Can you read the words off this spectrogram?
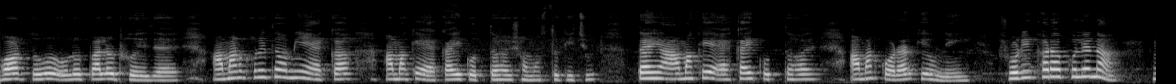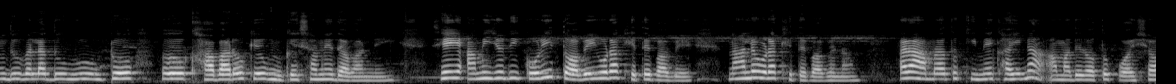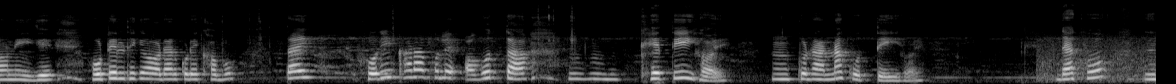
ঘর তো ওলট পালট হয়ে যায়। আমার ঘরে তো আমি একা, আমাকে একাই করতে হয় সমস্ত কিছু। তাই আমাকে একাই করতে হয়, আমার করার কেউ নেই। শরীর খারাপ হলে না দুবেলা দুটো খাবারও কেউ মুখের সামনে দেওয়ার নেই। সেই আমি যদি করি, তবেই ওরা খেতে পাবে, নাহলে ওরা খেতে পাবে না। আর আমরা তো কিনে খাই না, আমাদের অত পয়সাও নেই যে হোটেল থেকে অর্ডার করে খাব। তাই শরীর খারাপ হলে অগত্যা খেতেই হয় রান্না করতেই হয়। দেখো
